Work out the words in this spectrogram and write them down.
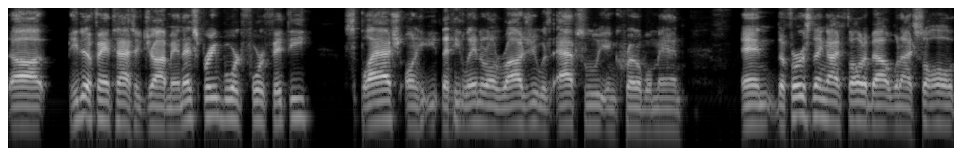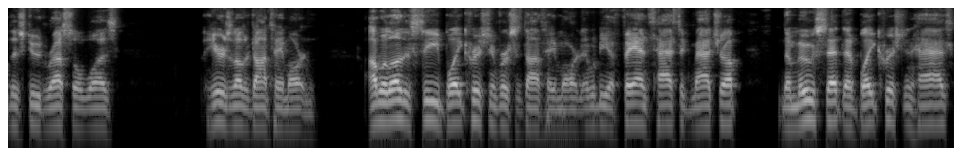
Uh, he did a fantastic job, man. That springboard 450 splash on he, that he landed on Raju was absolutely incredible, man. And the first thing I thought about when I saw this dude wrestle was, here's another Dante Martin. I would love to see Blake Christian versus Dante Martin. It would be a fantastic matchup. The move set that Blake Christian has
